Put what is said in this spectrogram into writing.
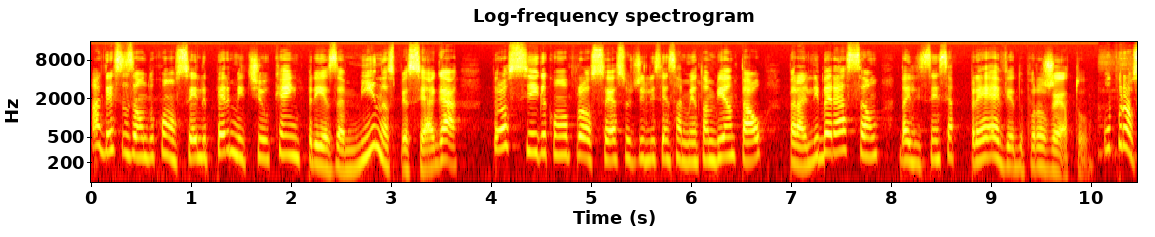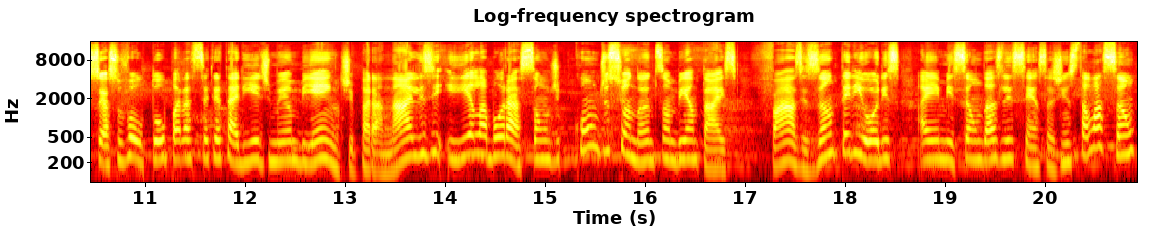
a decisão do Conselho permitiu que a empresa Minas PCH prossiga com o processo de licenciamento ambiental para a liberação da licença prévia do projeto. O processo voltou para a Secretaria de Meio Ambiente para análise e elaboração de condicionantes ambientais fases anteriores à emissão das licenças de instalação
